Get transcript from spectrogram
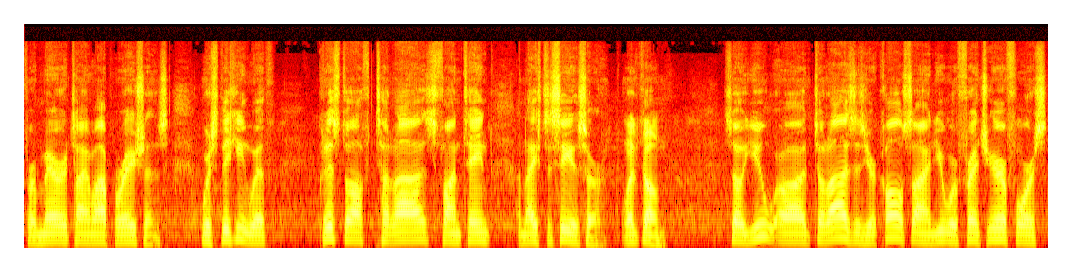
for maritime operations. We're speaking with Christophe Taraz Fontaine. Nice to see you, sir. Welcome. So you, uh, Taraz is your call sign. You were French Air Force.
